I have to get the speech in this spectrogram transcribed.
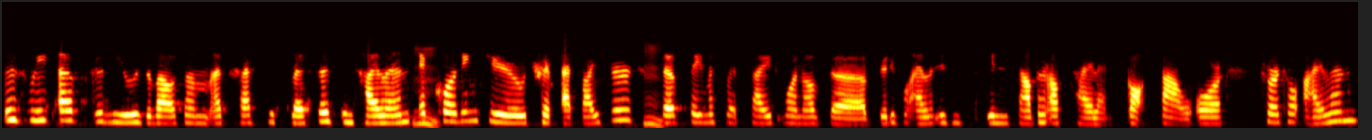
This week I have good news about some attractive places in Thailand. Mm. According to TripAdvisor, mm. the famous website, one of the beautiful islands in, in southern of Thailand, Koh Tao or Turtle Island,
